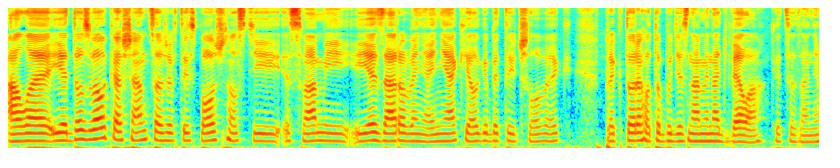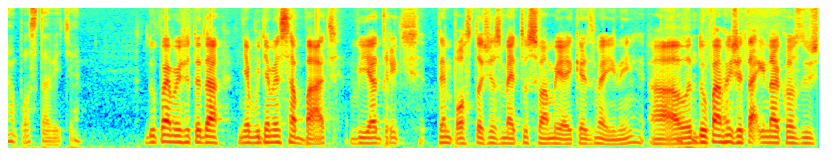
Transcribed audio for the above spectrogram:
ale je dosť veľká šanca, že v tej spoločnosti s vami je zároveň aj nejaký LGBT človek, pre ktorého to bude znamenať veľa, keď sa za neho postavíte. Dúfajme, že teda nebudeme sa bať vyjadriť ten postoj, že sme tu s vami, aj keď sme iní. Ale dúfame, že tá inakosť už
